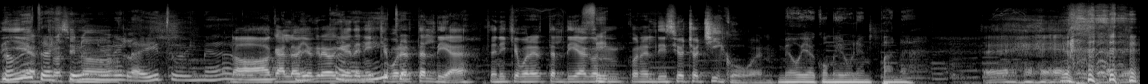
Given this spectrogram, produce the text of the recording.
no me traje ni un heladito ni nada. No, Carlos, yo creo que tenéis que ponerte al día. Tenéis que ponerte al día con, Sí. con el 18 chico, weón. Me voy a comer una empana.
